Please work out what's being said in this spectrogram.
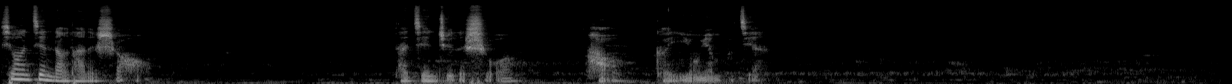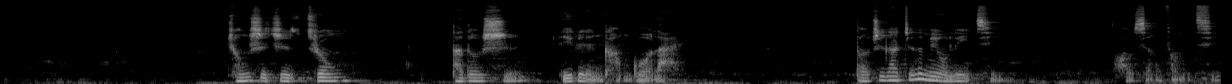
希望见到他的时候，他坚决的说：“好，可以永远不见。”从始至终，他都是一个人扛过来，导致他真的没有力气。好想放弃。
